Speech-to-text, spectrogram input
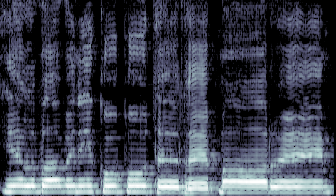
El va veni cu putere mare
